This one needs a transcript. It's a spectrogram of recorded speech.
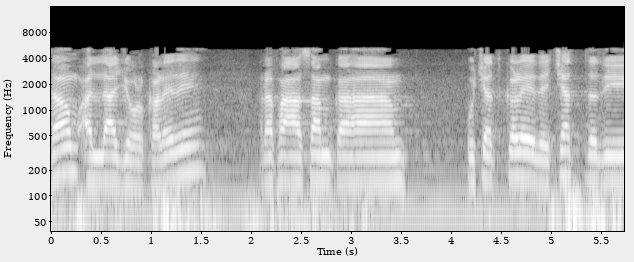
دام الله جوړ کړی دی رفع سم کها اوچت کړی دی چت دی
